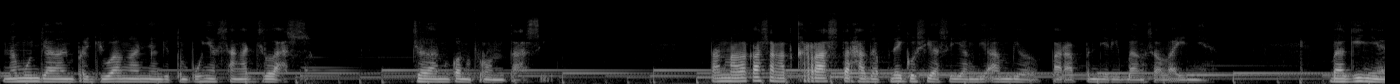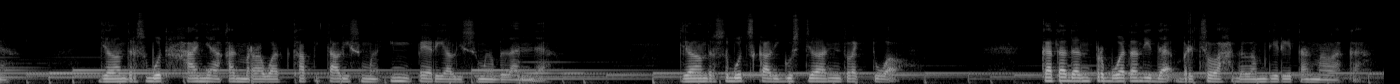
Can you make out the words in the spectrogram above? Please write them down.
namun jalan perjuangan yang ditempuhnya sangat jelas. Jalan konfrontasi. Tan Malaka sangat keras terhadap negosiasi yang diambil para pendiri bangsa lainnya. Baginya, jalan tersebut hanya akan merawat kapitalisme imperialisme Belanda. Jalan tersebut sekaligus jalan intelektual. Kata dan perbuatan tidak bercelah dalam diri Tan Malaka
